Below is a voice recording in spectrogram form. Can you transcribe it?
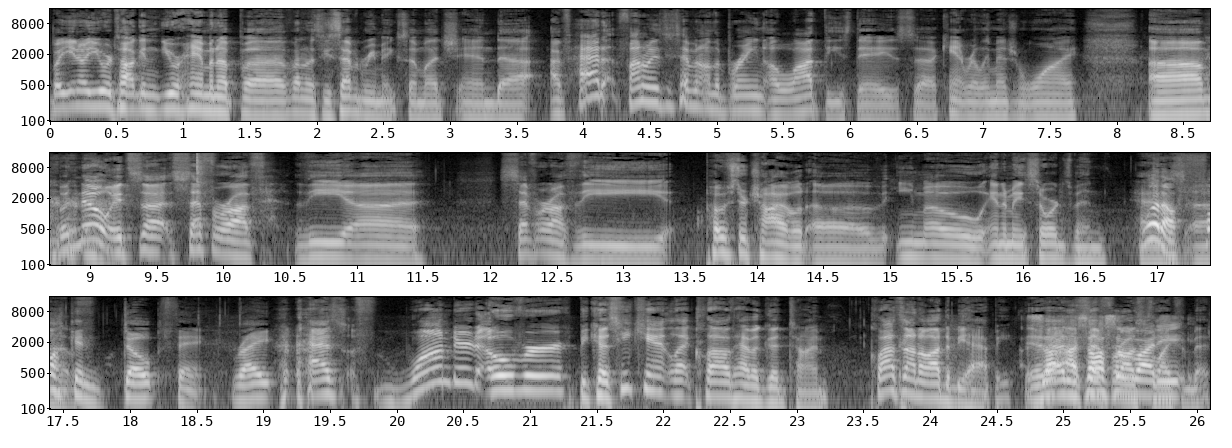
But you know, you were talking, you were hamming up uh, Final Fantasy VII remake so much, and uh, I've had Final Fantasy VII on the brain a lot these days. Uh, can't really mention why, um, but no, it's uh, Sephiroth, the uh, Sephiroth, the poster child of emo anime swordsman. What a has, uh, fucking dope thing, right? has wandered over because he can't let Cloud have a good time. Cloud's not allowed to be happy. So, I saw Sephiroth's somebody.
